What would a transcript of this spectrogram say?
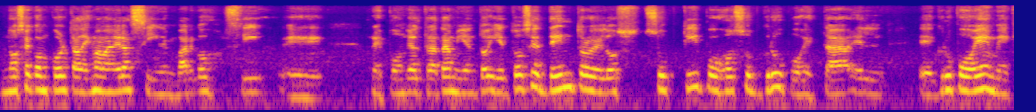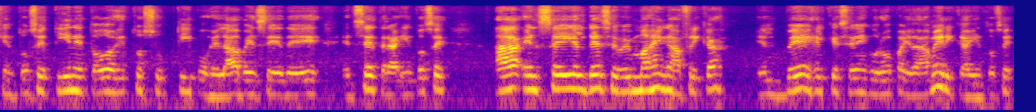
no se comporta de la misma manera, sin embargo, sí eh, responde al tratamiento. Y entonces dentro de los subtipos o subgrupos está el, grupo M, que entonces tiene todos estos subtipos, el A, B, C, D, E, etcétera. Y entonces A, el C y el D se ven más en África, el B es el que se ve en Europa y en América. Y entonces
